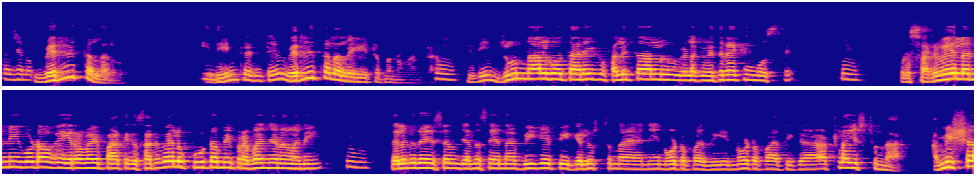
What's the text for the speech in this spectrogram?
ప్రజలు. వెర్రితలలు. ఇదేంటంటే వెర్రితలలు వేయటం అన్నమాట ఉమ్. ఇది జూన్ నాలుగో తారీఖు ఫలితాలు వీళ్ళకి వ్యతిరేకంగా వస్తాయి ఇప్పుడు సర్వేలన్నీ కూడా ఒక ఇరవై పాతిక సర్వేలు కూటమి ప్రభంజనం అని తెలుగుదేశం జనసేన బీజేపీ గెలుస్తున్నాయని నూట పది నూట పాతిక అట్లా ఇస్తున్నారు. అమిత్ షా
